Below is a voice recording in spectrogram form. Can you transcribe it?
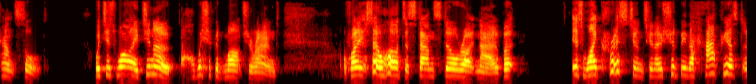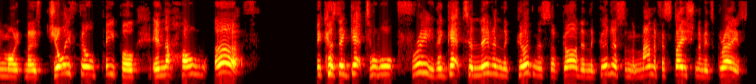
cancelled. Which is why, do you know, oh, I wish I could march around. I'm finding it so hard to stand still right now, but it's why Christians, you know, should be the happiest and most joy filled people in the whole earth because they get to walk free. They get to live in the goodness of God and the goodness and the manifestation of His grace.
